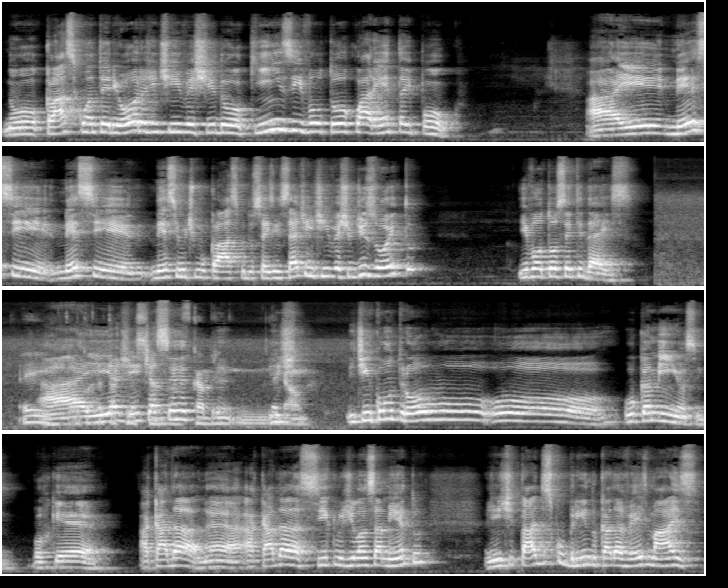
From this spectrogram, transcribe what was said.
no clássico anterior a gente tinha investido 15 e voltou 40 e pouco. Aí, nesse, nesse, nesse último clássico do 6 em 7, a gente investiu 18 e voltou 110. Eita, Aí tá a gente a acertou- brin- Legal. a gente encontrou o, o, o caminho, assim, porque a cada, né, a cada ciclo de lançamento a gente está descobrindo cada vez mais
